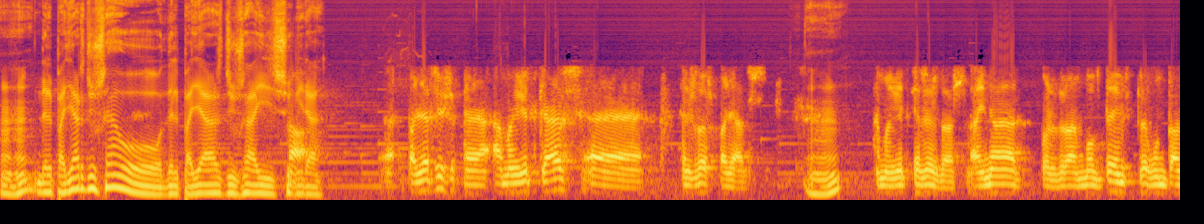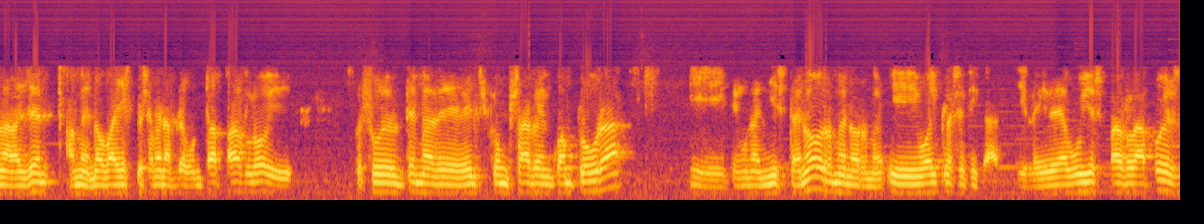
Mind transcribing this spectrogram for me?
Uh -huh. Del Pallars Jussà o del Pallars Jussà i Sobirà? Eh, Pallars, eh, en aquest cas, eh, els dos Pallars. Uh -huh. En aquest cas, els dos. He anat pues, durant molt temps preguntant a la gent. Home, no vaig expressament a preguntar, parlo i pues, surt el tema de ells com saben quan plourà i tinc una llista enorme, enorme, i ho he classificat. I la idea avui és parlar pues,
